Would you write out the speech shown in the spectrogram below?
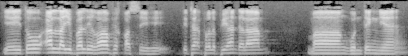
yaitu Allah yuballigha fi qasihi, tidak berlebihan dalam mengguntingnya.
